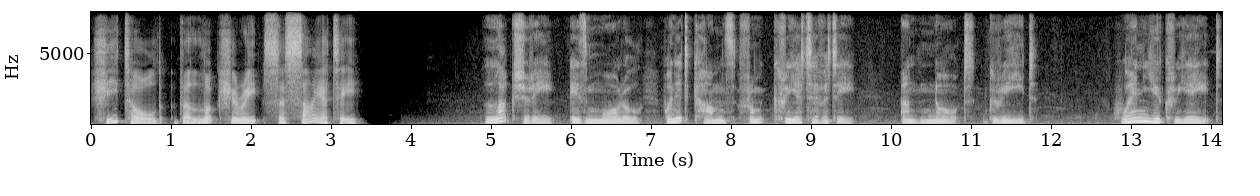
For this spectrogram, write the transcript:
She told the Luxury Society Luxury is moral when it comes from creativity and not greed. When you create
